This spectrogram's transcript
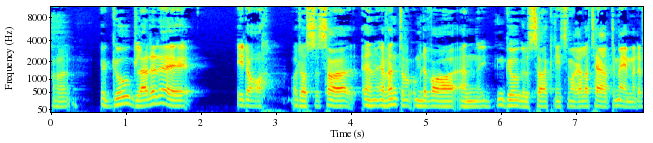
Ja. Jag googlade det idag. Och då så sa jag, en, jag vet inte om det var en Google-sökning som var relaterad till mig. Men det,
